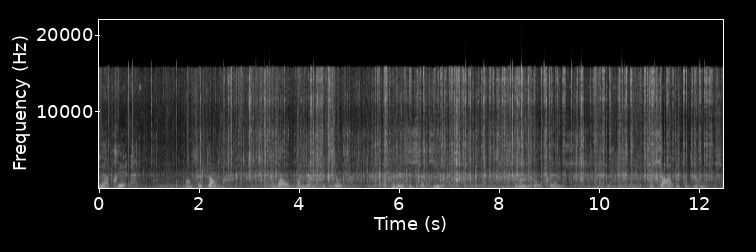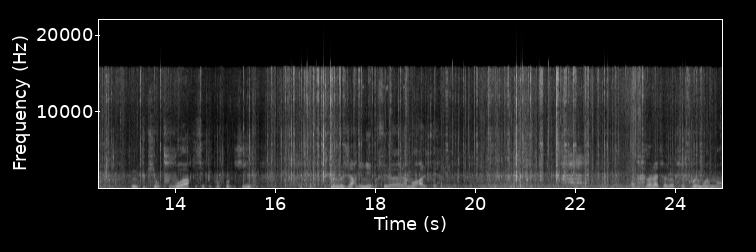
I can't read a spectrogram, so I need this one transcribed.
Et après, en septembre, on va reprendre les réflexions après les législatives. Non, mais européennes. Je sais rien, on comprend plus rien de toute façon. Même plus qui est au pouvoir, qui c'est qui contrôle qui. Même le jardinier m'a fait la, la morale. tu sais. Voilà, ça doit secouer moins hein.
